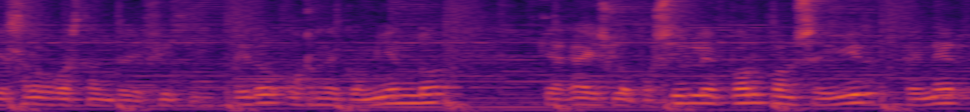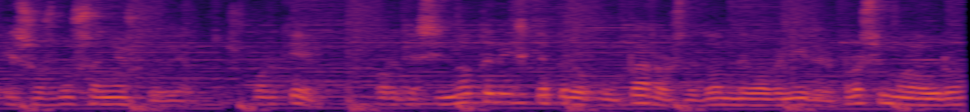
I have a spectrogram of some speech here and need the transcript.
y es algo bastante difícil, pero os recomiendo que hagáis lo posible por conseguir tener esos dos años cubiertos. ¿Por qué? Porque si no tenéis que preocuparos de dónde va a venir el próximo euro,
